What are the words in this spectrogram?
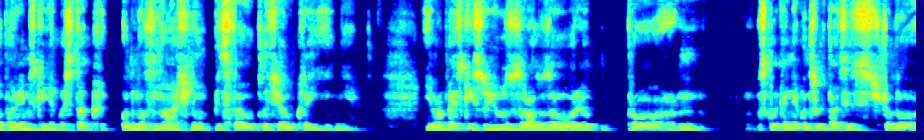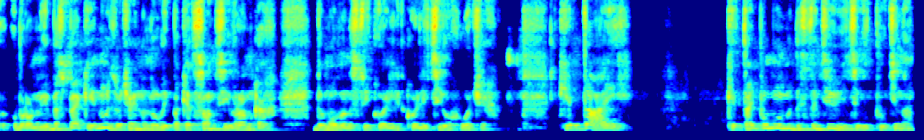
Папа Римський якось так однозначно підставив плече Україні. Європейський Союз зразу заговорив про скликання консультацій щодо оборонної безпеки. Ну і, звичайно, новий пакет санкцій в рамках домовленостей коалі- коаліції охочих. Китай. Китай, по-моєму, дистанціюється від Путіна.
